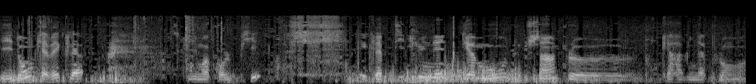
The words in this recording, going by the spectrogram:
Et donc avec la, excusez-moi pour le pied, avec la petite lunette Gamo, tout simple, euh, pour carabine à plomb.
